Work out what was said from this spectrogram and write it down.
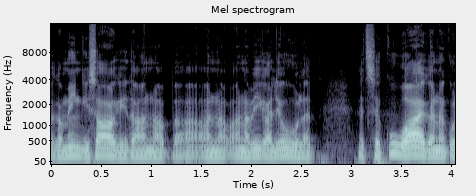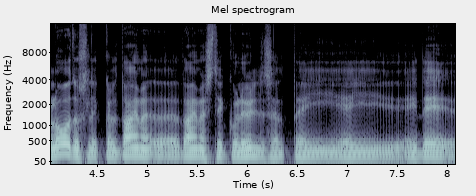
aga mingi saagi ta annab, annab, annab igal juhul, et et see kuu aega nagu looduslikul taime, taimestikul üldiselt ei, ei, ei tee,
